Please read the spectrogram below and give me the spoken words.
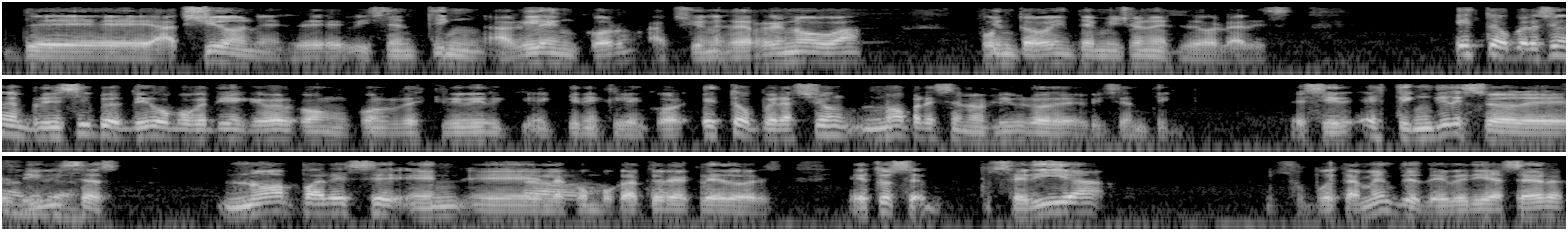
de acciones de Vicentín a Glencore, acciones de Renova, 120 millones de dólares. Esta operación, en principio, digo porque tiene que ver con, con describir quién es Glencore. Esta operación no aparece en los libros de Vicentín. Es decir, este ingreso de ah, divisas no aparece en eh, la convocatoria de acreedores. Esto sería, supuestamente, debería ser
